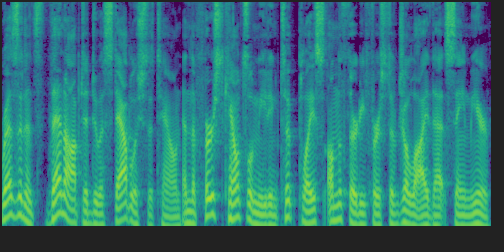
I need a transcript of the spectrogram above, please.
Residents then opted to establish the town, and the first council meeting took place on the 31st of July that same year.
